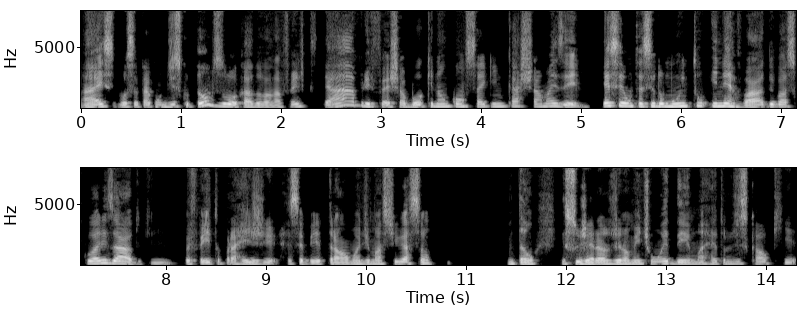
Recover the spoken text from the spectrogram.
Mas você está com o disco tão deslocado lá na frente que você abre e fecha a boca e não consegue encaixar mais ele. Esse é um tecido muito inervado e vascularizado, que foi feito para receber trauma de mastigação. Então, isso gera geralmente um edema retrodiscal que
